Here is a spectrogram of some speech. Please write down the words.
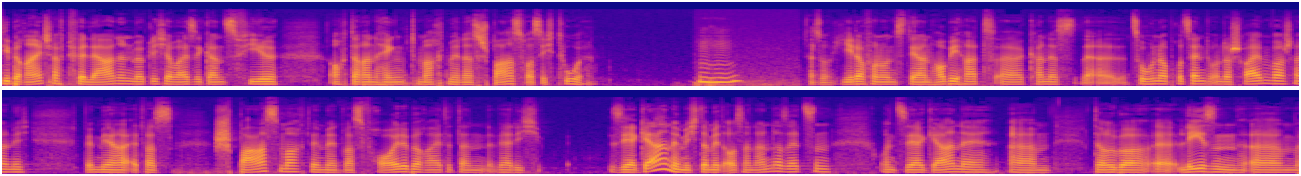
die Bereitschaft für Lernen möglicherweise ganz viel auch daran hängt, macht mir das Spaß, was ich tue. Mhm. Also jeder von uns, der ein Hobby hat, äh, kann das äh, zu 100 Prozent unterschreiben wahrscheinlich. Wenn mir etwas Spaß macht, wenn mir etwas Freude bereitet, dann werde ich sehr gerne mich damit auseinandersetzen und sehr gerne ähm, darüber äh, lesen, ähm,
